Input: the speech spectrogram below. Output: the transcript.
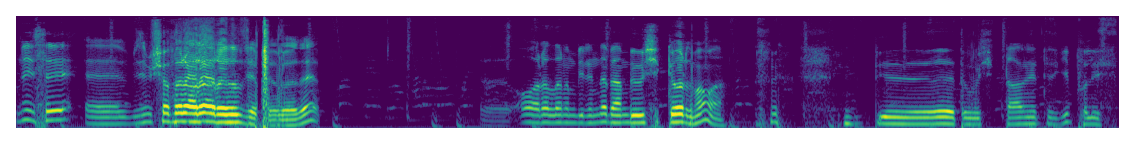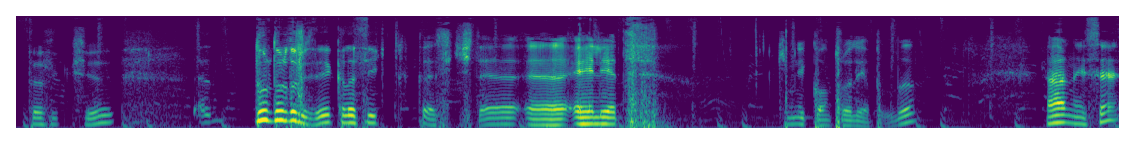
Neyse e, bizim şoför ara ara hız yapıyor böyle. E, o araların birinde ben bir ışık gördüm ama evet ışık tahmin ettiğiniz gibi polis trafik ışığı. E, durdurdu bizi. Klasik klasik işte e, ehliyet kimlik kontrolü yapıldı. Her neyse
